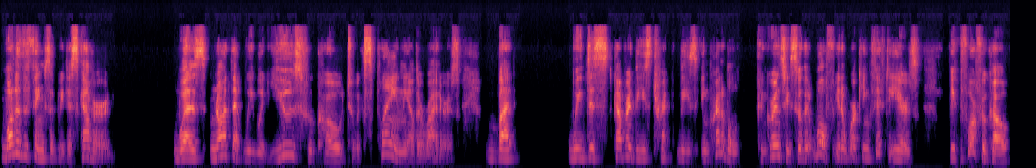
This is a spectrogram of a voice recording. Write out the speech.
one of the things that we discovered was not that we would use Foucault to explain the other writers, but we discovered these these incredible congruencies. So that Woolf, you know, working 50 years before Foucault,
